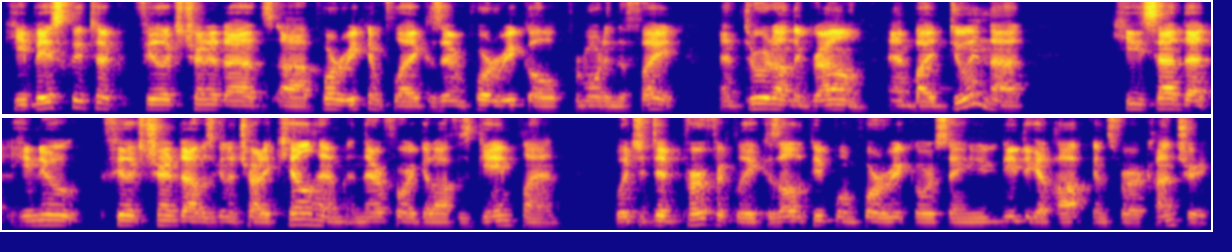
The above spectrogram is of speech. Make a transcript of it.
He basically took Felix Trinidad's uh, Puerto Rican flag because they're in Puerto Rico promoting the fight and threw it on the ground. And by doing that, he said that he knew Felix Trinidad was going to try to kill him and therefore get off his game plan which it did perfectly because all the people in Puerto Rico were saying you need to get Hopkins for our country.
